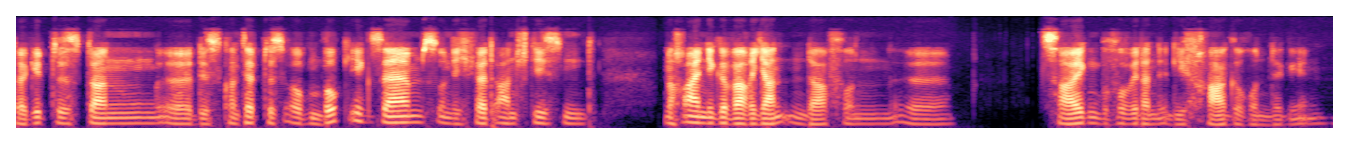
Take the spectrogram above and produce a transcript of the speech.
Da gibt es dann äh, das Konzept des Open Book Exams und ich werde anschließend noch einige Varianten davon äh, zeigen, bevor wir dann in die Fragerunde gehen.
